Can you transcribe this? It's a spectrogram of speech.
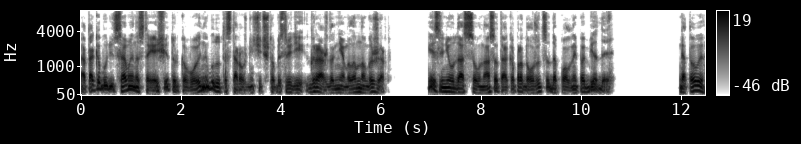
Атака будет самая настоящая, только воины будут осторожничать, чтобы среди граждан не было много жертв. Если не удастся у нас, атака продолжится до полной победы. Готовы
